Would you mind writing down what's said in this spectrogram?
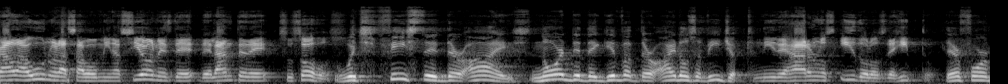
cada uno las abominaciones de, delante de sus ojos, which feasted their eyes, nor did they give up their idols of Egypt. ni dejaron los ídolos de Egipto. Therefore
